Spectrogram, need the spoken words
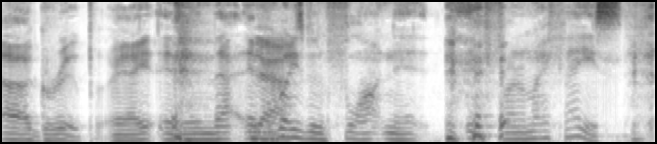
a group, right? And that everybody's been flaunting it in front of my face.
